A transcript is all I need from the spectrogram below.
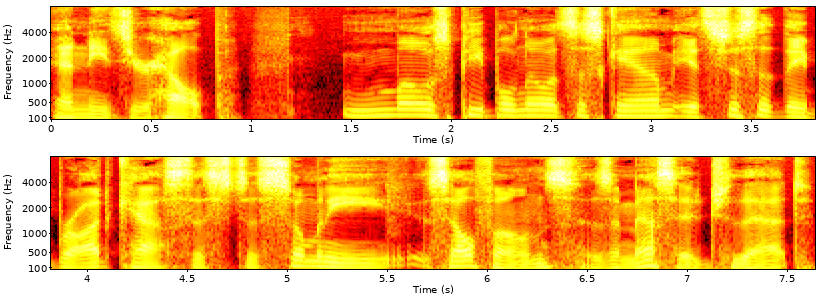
and needs your help. Most people know it's a scam. It's just that they broadcast this to so many cell phones as a message that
